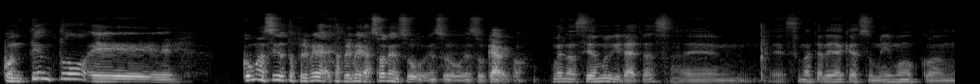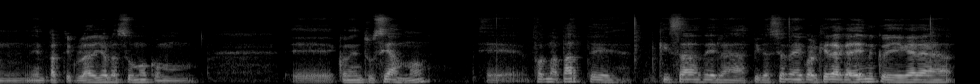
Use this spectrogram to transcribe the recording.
contento, eh, ¿cómo han sido estas primeras, estas primeras horas en su, en, su, en su cargo? Bueno, han sido muy gratas, eh, es una tarea que asumimos con, en particular yo lo asumo con, eh, con entusiasmo, forma parte quizás de las aspiraciones de cualquier académico llegar a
